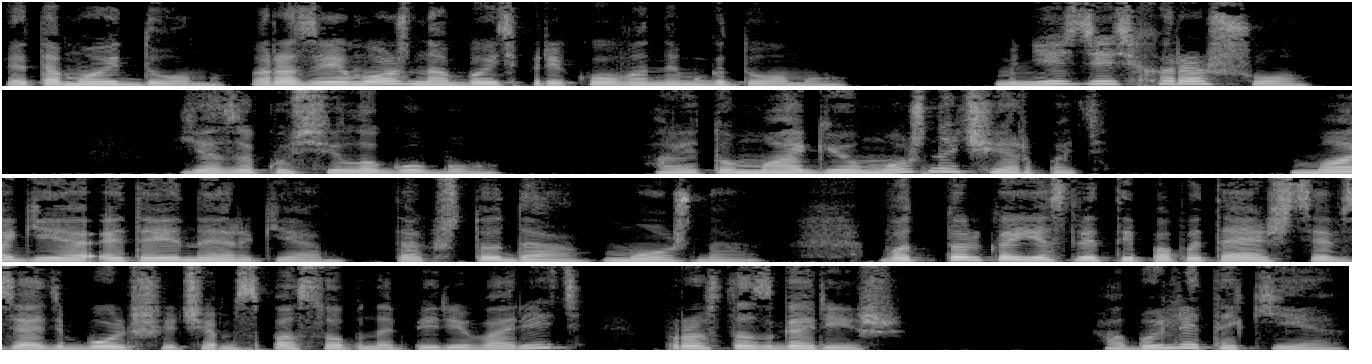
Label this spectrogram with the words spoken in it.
Это мой дом. Разве можно быть прикованным к дому? Мне здесь хорошо. Я закусила губу. А эту магию можно черпать? Магия — это энергия, так что да, можно. Вот только если ты попытаешься взять больше, чем способна переварить, просто сгоришь. А были такие?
